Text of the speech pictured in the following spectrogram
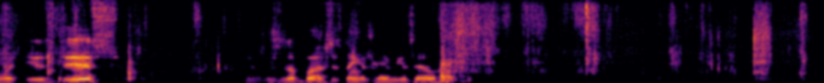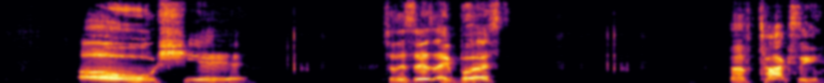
What is this? This is a bus. This thing is heavy as hell. Oh shit. So this is a bust of Toxie.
